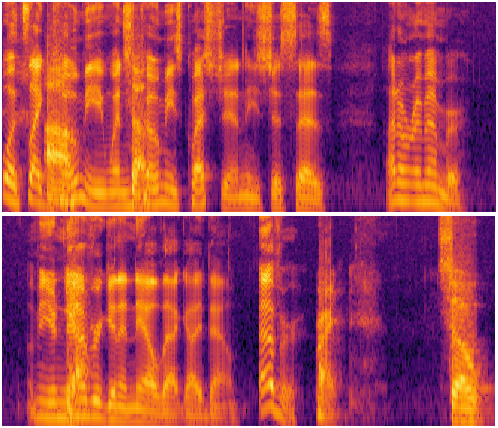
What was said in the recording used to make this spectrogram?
Well, it's like um, Comey when so, Comey's question, he just says, "I don't remember." I mean, you're never yeah. gonna nail that guy down ever. Right. So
